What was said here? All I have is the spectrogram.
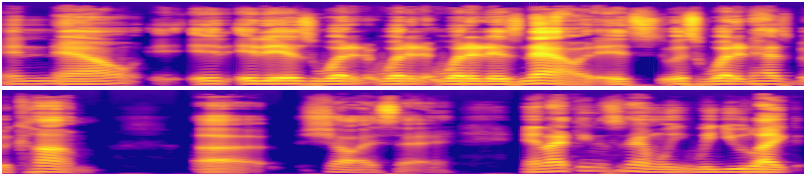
and now it, it is what it what it what it is now. It's it's what it has become, uh, shall I say? And I think sometimes when when you like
